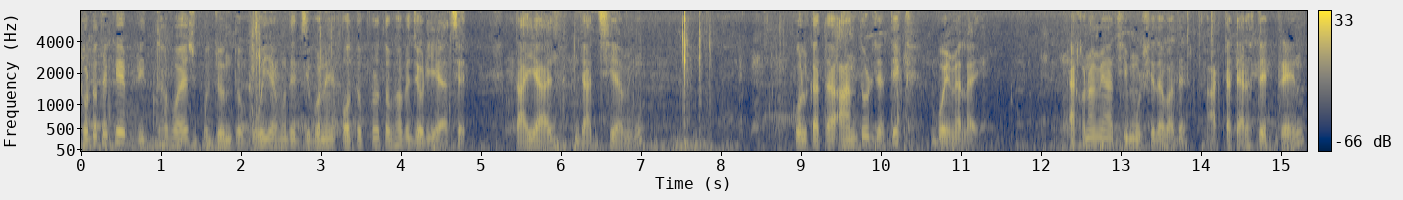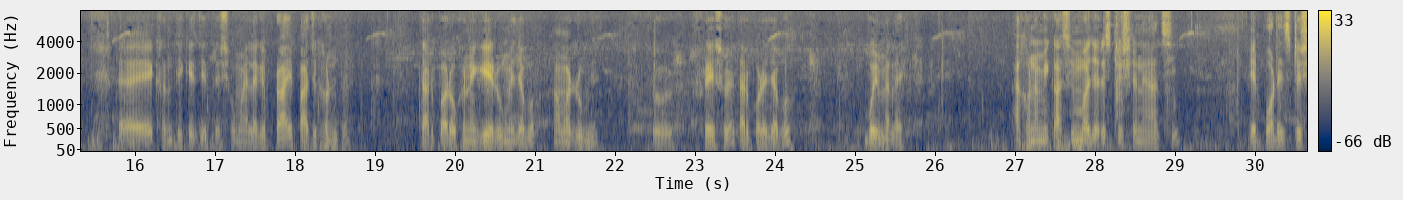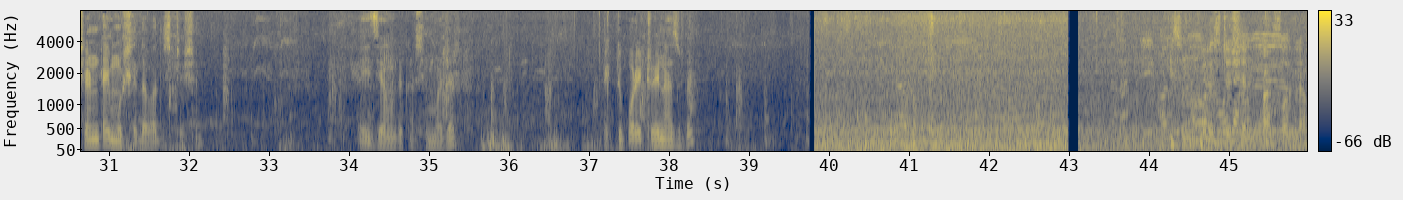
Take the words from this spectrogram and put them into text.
ছোট থেকে বৃদ্ধ বয়স পর্যন্ত বই আমাদের জীবনে ওতপ্রোতভাবে জড়িয়ে আছে। তাই আজ যাচ্ছি আমি কলকাতা আন্তর্জাতিক বইমেলায়। এখন আমি আছি মুর্শিদাবাদে, আটটা তেরোতে ট্রেন এখান থেকে যেতে সময় লাগে প্রায় পাঁচ ঘণ্টা। তারপর ওখানে গিয়ে রুমে যাব, আমার রুমে। তো ফ্রেশ হয়ে তারপরে যাব বইমেলায়। এখন আমি কাশিমবাজার স্টেশনে আছি। এর পরের স্টেশনটাই মুর্শিদাবাদ স্টেশন। এই যে আমাদের কাশিমবাজার একটু পরে ট্রেন আসবে। কিশোরনগর স্টেশন পার করলাম।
